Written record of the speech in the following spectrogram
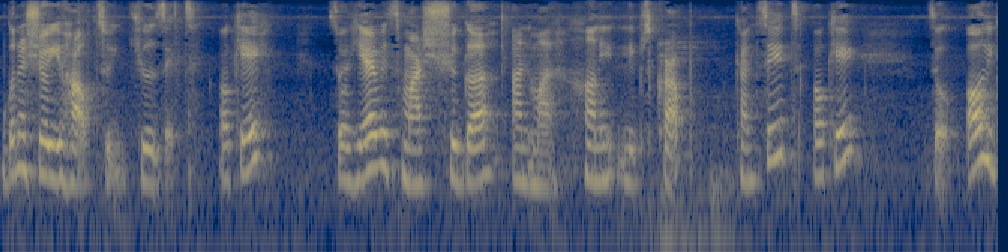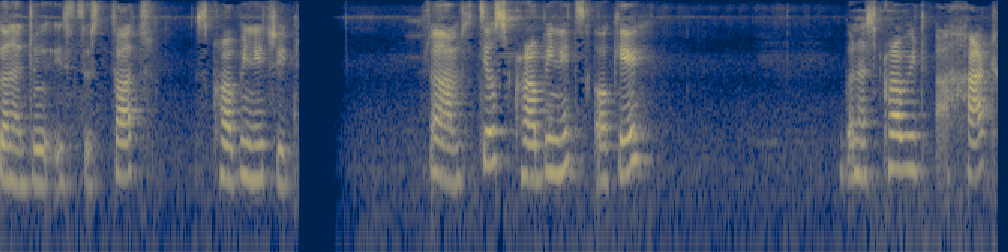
i'm gonna show you how to use it. Okay? So here is my sugar and my honey lip scrub can see it? Okay so all you're gonna do is to start scrubbing it with so i'm still scrubbing it okay? I'm gonna scrub it hard.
